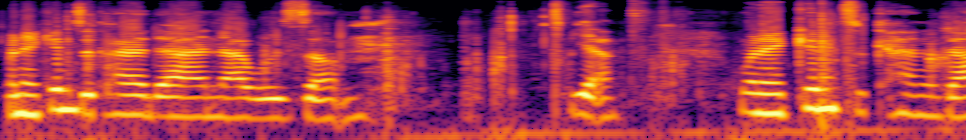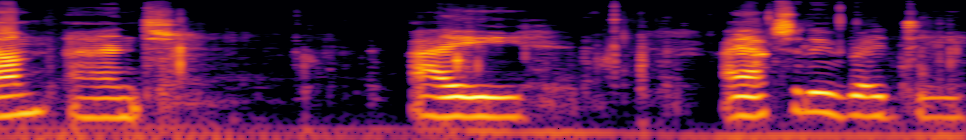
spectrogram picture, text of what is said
when I came to Canada and I was um yeah when I came to Canada and I I actually read the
